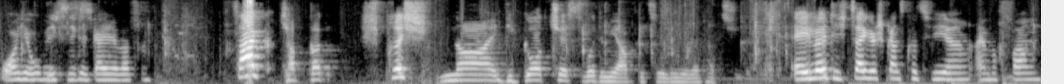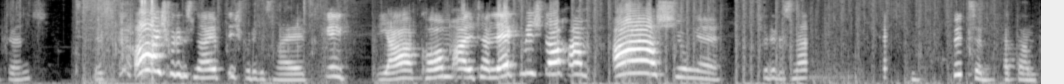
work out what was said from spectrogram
Boah, hier oben Nix, ist diese geile Waffe. Zack! Ich hab grad. Sprich! Nein, die God Chest wurde mir abgezogen. Jemand hat sie. Ey Leute, ich zeige euch ganz kurz, wie ihr einfach farmen könnt. Jetzt- Ah, ich wurde gesniped, ich wurde gesniped. Geh. Ja, komm, Alter, leck mich doch am Arsch, Junge. Ich wurde gesniped. Bitte, verdammt.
